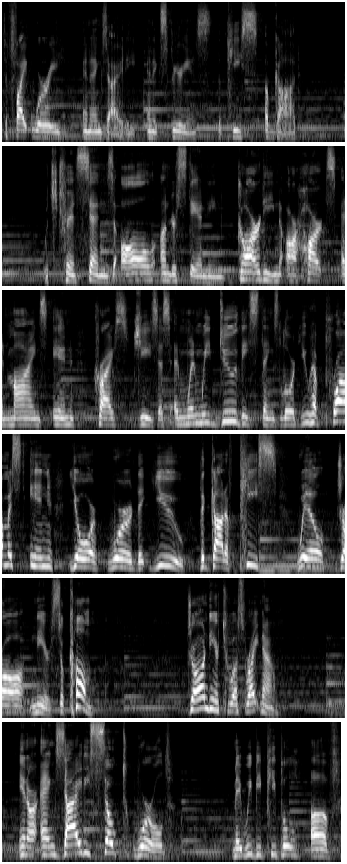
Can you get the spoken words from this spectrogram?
to fight worry and anxiety and experience the peace of God which transcends all understanding, guarding our hearts and minds in Christ Jesus. And when we do these things, Lord, you have promised in your word that you, the God of peace, will draw near. So come, draw near to us right now. In our anxiety soaked world, may we be people of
